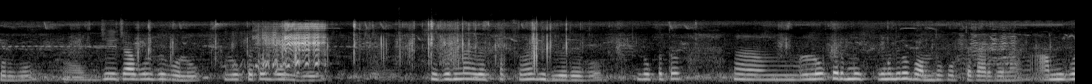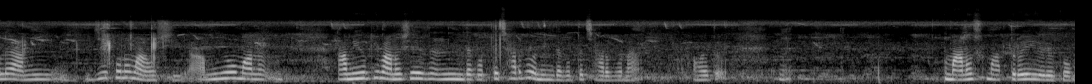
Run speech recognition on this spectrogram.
করব? যে যা বলবে বলুক, লোকে তো বলবেই সেজন্য এবার সবসময় ভিডিও দেব। লোকে তো লোকের মুখ কোনোদিনও বন্ধ করতে পারবে না। আমি বলে, আমি যে কোনো মানুষই, আমিও মানু, আমিও কি মানুষের নিন্দা করতে ছাড়বো, নিন্দা করতে ছাড়বো না? হয়তো মানুষ মাত্রই এরকম।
